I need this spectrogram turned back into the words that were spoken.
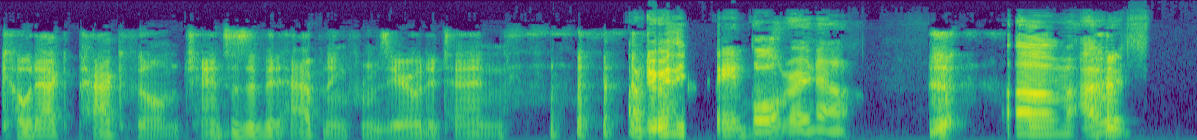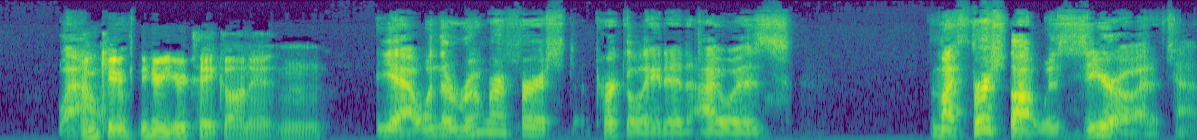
Kodak pack film, chances of it happening from 0 to 10. I'm doing the Usain Bolt right now. Um, I was wow. I'm curious to hear your take on it. And Yeah, when the rumor first percolated, I was my first thought was zero out of ten.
